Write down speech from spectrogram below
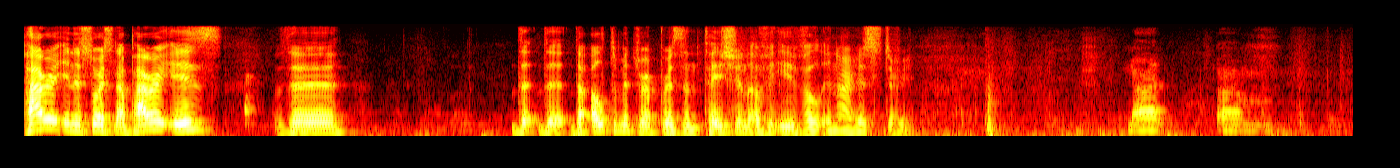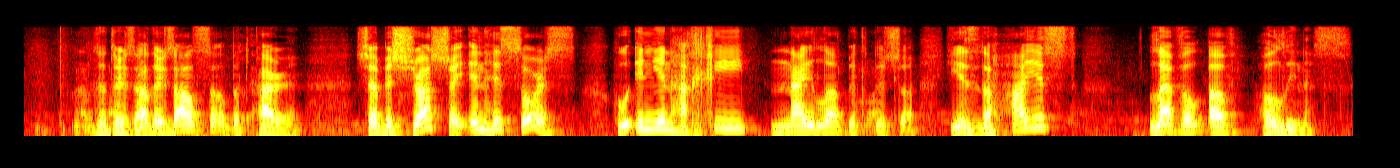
Pari in his source. Now Pari is the the, the, the ultimate representation of evil in our history. Not um, There's others also, but Pare. Shabishrashay in his source, who inyan hachi naila bikdusha. He is the highest level of holiness.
